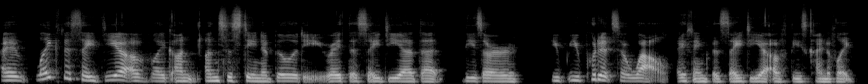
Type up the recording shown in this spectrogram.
I like this idea of like un- unsustainability, right? This idea that these are you you put it so well. I think this idea of these kind of like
